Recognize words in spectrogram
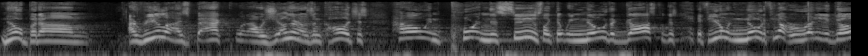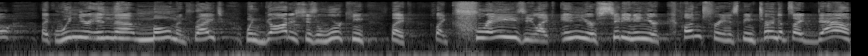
No, but um, I realized back when I was younger and I was in college just how important this is, like that we know the gospel. Because if you don't know it, if you're not ready to go, like when you're in that moment, right? When God is just working like like crazy, like in your city and in your country, and it's being turned upside down,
